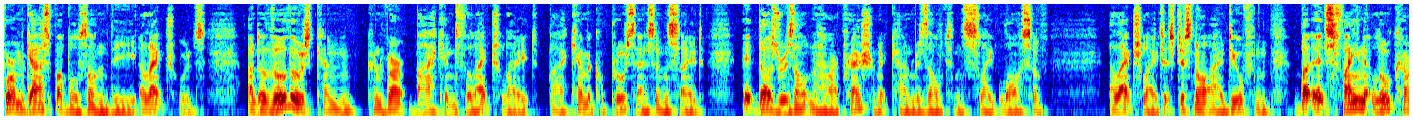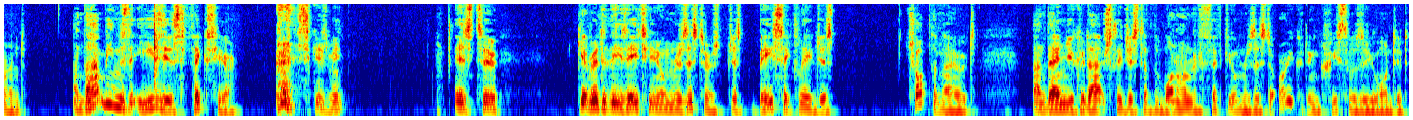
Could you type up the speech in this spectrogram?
form gas bubbles on the electrodes. And although those can convert back into the electrolyte by a chemical process inside, it does result in higher pressure and it can result in slight loss of electrolyte. It's just not ideal for them. But it's fine at low current. And that means the easiest fix here, excuse me, is to get rid of these 18 ohm resistors. Just basically just chop them out and then you could actually just have the 150 ohm resistor, or you could increase those if you wanted,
